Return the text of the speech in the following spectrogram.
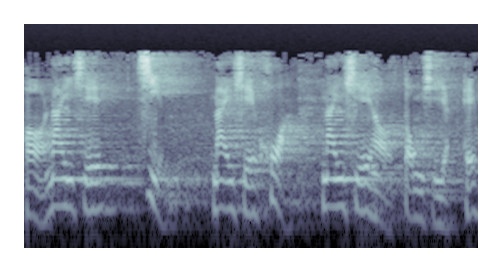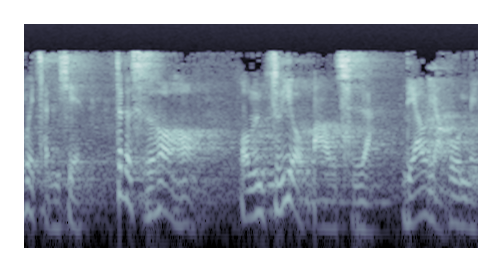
哦那一些境、那一些话、那一些哦东西啊，还会呈现。这个时候哦，我们只有保持啊了了分明，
